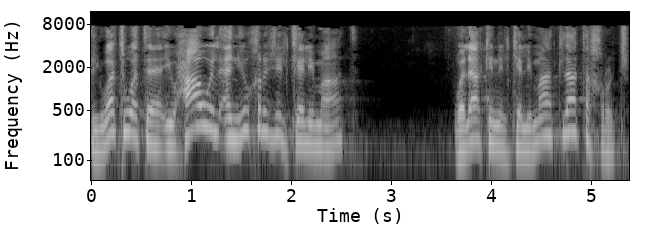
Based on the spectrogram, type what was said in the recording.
الوتوتة يحاول أن يخرج الكلمات ولكن الكلمات لا تخرج.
